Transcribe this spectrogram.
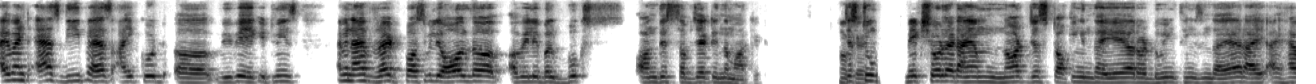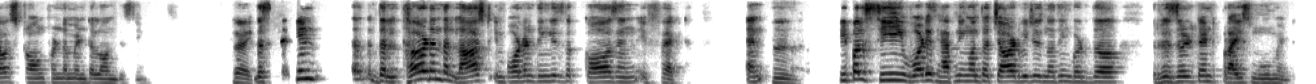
i went as deep as i could uh, vivek it means i mean i've read possibly all the available books on this subject in the market just Okay. to make sure that I am not just talking in the air or doing things in the air. I, I have a strong fundamental on this thing. Right. The second, uh, the third and the last important thing is the cause and effect. And Hmm. people see what is happening on the chart, which is nothing but the resultant price movement.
